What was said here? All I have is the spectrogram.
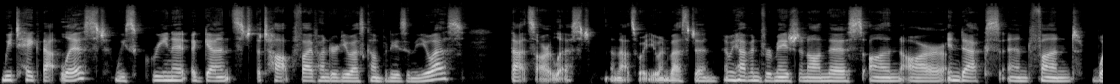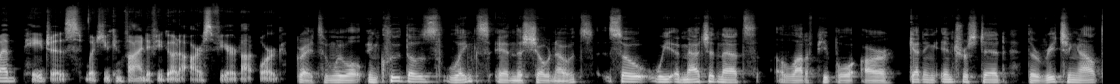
We take that list, we screen it against the top 500 US companies in the US, that's our list and that's what you invest in. And we have information on this on our index and fund web pages, which you can find if you go to oursphere.org. Great. And we will include those links in the show notes. So we imagine that a lot of people are getting interested. They're reaching out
